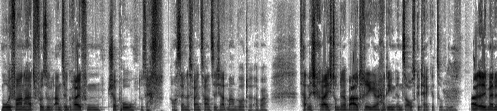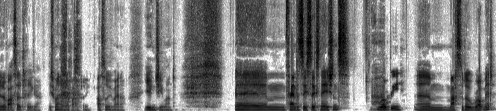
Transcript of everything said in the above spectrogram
Morifana hat versucht anzugreifen, Chapeau, dass er aus seiner 22 hat machen wollte, aber es hat nicht gereicht und der Ballträger hat ihn ins Ausgetackelt sowieso. Äh, ich meine der Wasserträger. Ich meine der Ballträger. Achso, ich meine irgendjemand. Ähm, Fantasy Six Nations Ah. Rugby, ähm, machst du da überhaupt mit?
